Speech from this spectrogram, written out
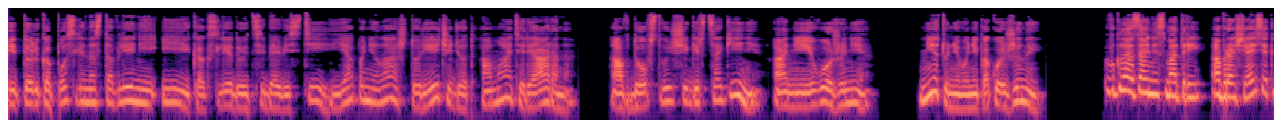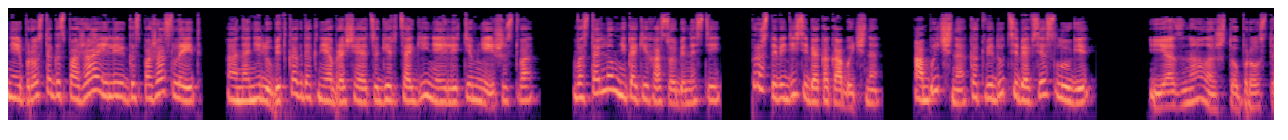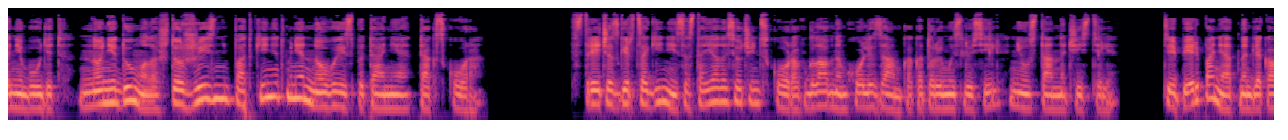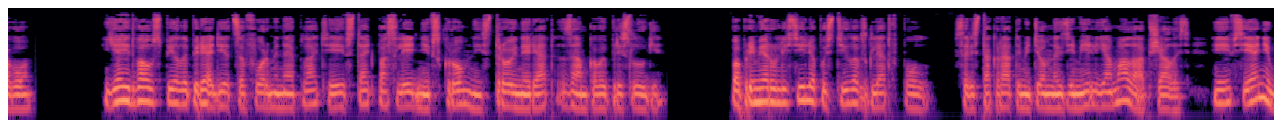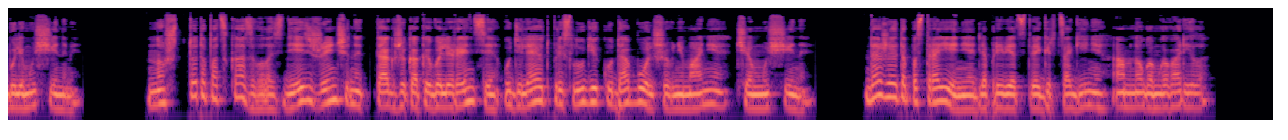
И только после наставлений Ии, как следует себя вести, я поняла, что речь идет о матери Аарона, о вдовствующей герцогине, а не его жене. Нет у него никакой жены. «В глаза не смотри, обращайся к ней просто госпожа или госпожа Слейд. Она не любит, когда к ней обращаются герцогиня или темнейшество. В остальном никаких особенностей. Просто веди себя как обычно. Обычно, как ведут себя все слуги. Я знала, что просто не будет, но не думала, что жизнь подкинет мне новые испытания так скоро. Встреча с герцогиней состоялась очень скоро в главном холле замка, который мы с Люсиль неустанно чистили. Теперь понятно для кого. Я едва успела переодеться в форменное платье и встать последней в скромный, стройный ряд замковой прислуги. По примеру Люсиль опустила взгляд в пол. С аристократами темных земель я мало общалась, и все они были мужчинами. Но что-то подсказывало, здесь женщины, так же как и в Валеренсе, уделяют прислуге куда больше внимания, чем мужчины. Даже это построение для приветствия герцогини о многом говорило.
